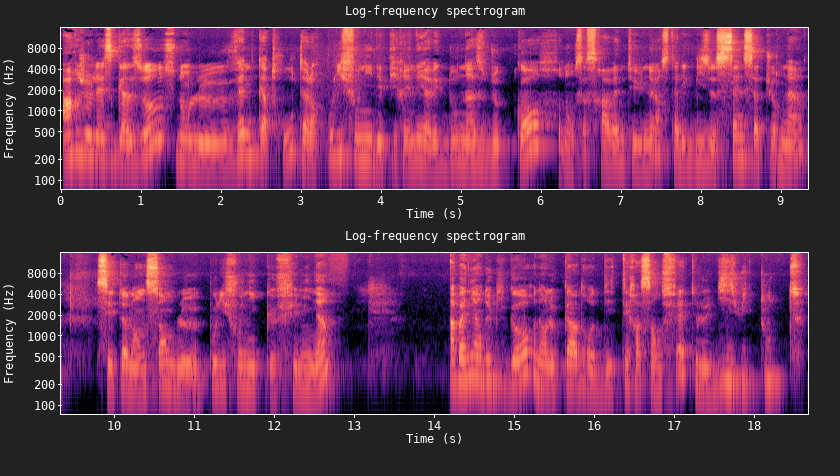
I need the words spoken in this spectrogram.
Argelès Gazos, dont le 24 août, alors Polyphonie des Pyrénées avec Donas de Corps, donc ça sera à 21h, c'est à l'église Saint-Saturnin. C'est un ensemble polyphonique féminin. À Bagnères de Bigorre, dans le cadre des terrasses en fête, le 18 août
